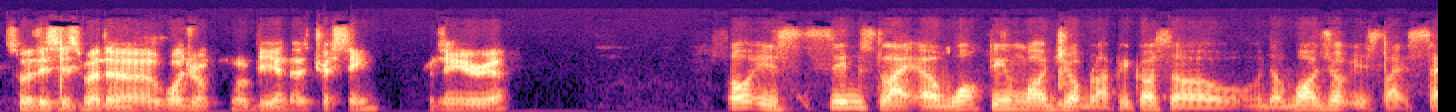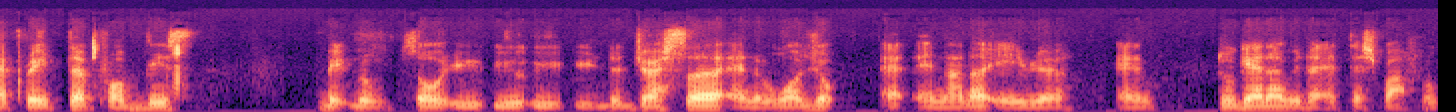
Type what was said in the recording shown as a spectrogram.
So this is where the wardrobe will be and the dressing dressing area. So it seems like a walk-in wardrobe lah, because uh, the wardrobe is like separated from this bedroom. So you, you, you, you the dresser and the wardrobe at another area and together with the attached bathroom.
